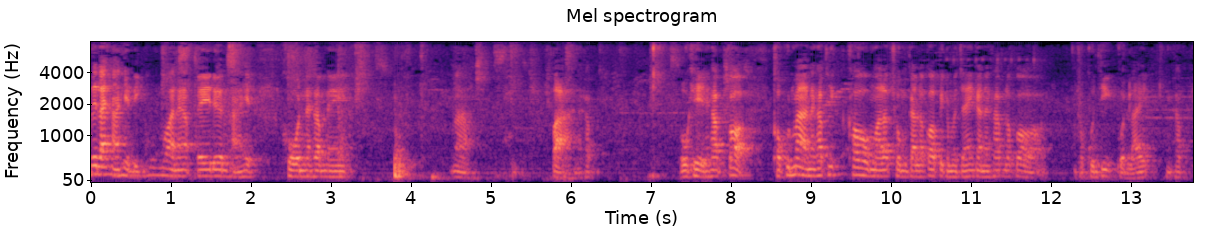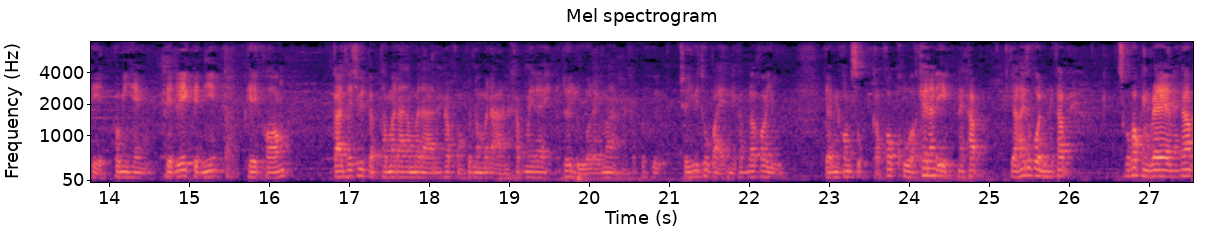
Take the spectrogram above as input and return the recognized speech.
ไปไล่หาเห็ดอีกเมื่อวานนะครับ ไปเดินหาเห็ดโคนนะครับในอ่าป่านะครับ โอเคนะครับ ก็ขอบคุณมากนะครับ ที่เข้ามารับชมกันแล้วก็เป็นกำลังใจให้กันนะครับ แล้วก็ขอบคุณที่กดไลค์นะครับเพจพอมีแหงเพจเลขเพจนี้เพจของ การใช้ชีวิตแบบธรรมดาธรรมดานะครับของคนธรรมดานะครับไม่ได้เลื่อนหรูอะไรมากนะครับก็คือใช้ชีวิตทั่วไปนะครับแล้วก็อยู่อยากมีความสุขกับครอบครัวแค่นั้นเองนะครับอยากให้ทุกคนนะครับสุขภาพแข็งแรงนะครับ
